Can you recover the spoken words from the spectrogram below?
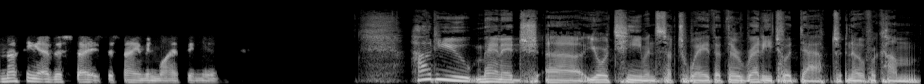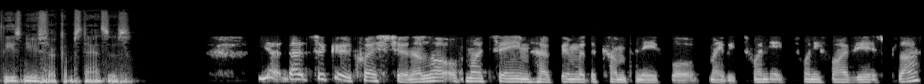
nothing ever stays the same, in my opinion. How do you manage uh, your team in such a way that they're ready to adapt and overcome these new circumstances? Yeah, that's a good question. A lot of my team have been with the company for maybe 20, 25 years plus.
